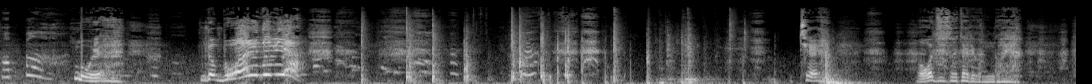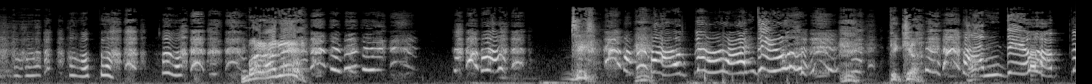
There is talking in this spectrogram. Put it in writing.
아빠. 뭐야 너 뭐 하는 놈이야 쟤 어디서 데리고 온 거야 아, 아빠. 말안 해! 아빠, 안 돼요! 비켜! 안 돼요, 아빠!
